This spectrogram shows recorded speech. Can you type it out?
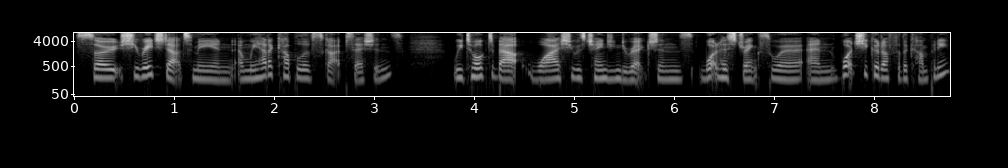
So she reached out to me and, and we had a couple of Skype sessions. We talked about why she was changing directions, what her strengths were, and what she could offer the company.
